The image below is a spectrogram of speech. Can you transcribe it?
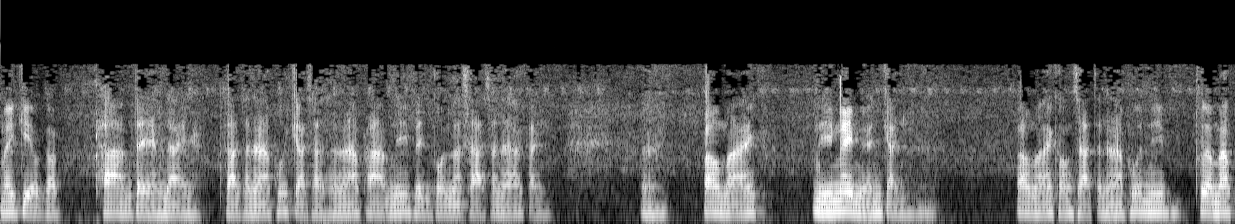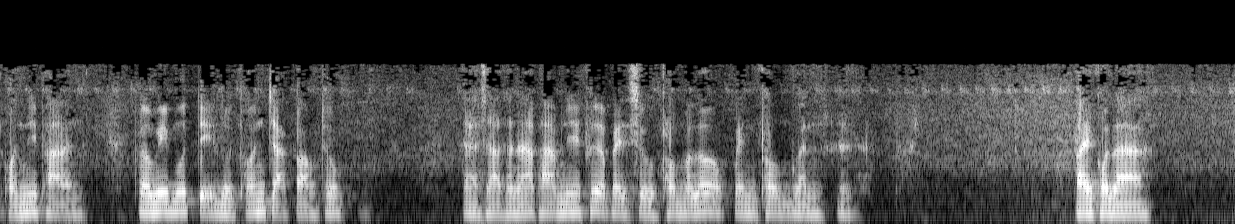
ไม่เกี่ยวกับพราหมณ์แต่อย่างใด ศาสนาพุทธกับศาสนาพราหมณ์นี่เป็นคนละศาสนากันเป้าหมายนี้ไม่เหมือนกัน เป้าหมายของศาสนาพุทธนี้เพื่อมรรคผลนิพพาน เพื่อวิมุตติหลุดพ้นจากกองทุกข์แต่ศาสนาพราหมณ์นี้เพื่อไปสู่พรหมโลกเป็นพรหมกันไปคนละไป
